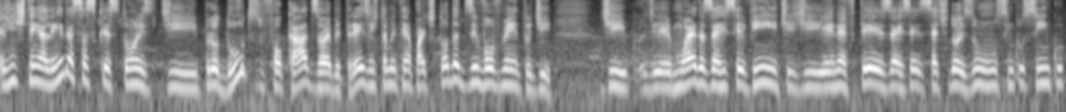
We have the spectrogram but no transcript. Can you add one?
a gente tem, além dessas questões de produtos focados ao Web3, a gente também tem a parte toda de desenvolvimento de, de, de moedas RC20, de NFTs RC721, 155.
